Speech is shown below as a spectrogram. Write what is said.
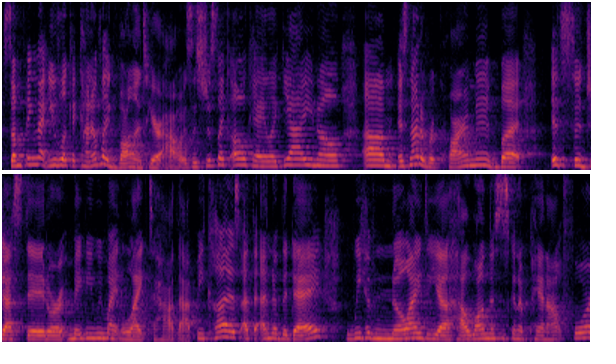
something that you look at kind of like volunteer hours. It's just like, oh, okay, like, yeah, you know, um, it's not a requirement, but it's suggested or maybe we might like to have that because at the end of the day we have no idea how long this is going to pan out for.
